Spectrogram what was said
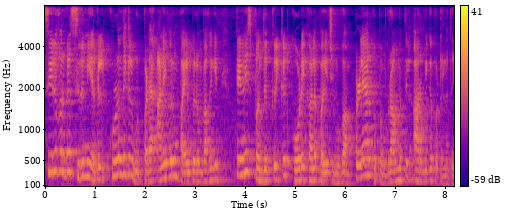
சிறுவர்கள் சிறுமியர்கள் குழந்தைகள் உட்பட அனைவரும் பயன்பெறும் வகையில் டென்னிஸ் பந்து கிரிக்கெட் கோடைக்கால பயிற்சி முகாம் பிள்ளையார்குப்பம் கிராமத்தில் ஆரம்பிக்கப்பட்டுள்ளது.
